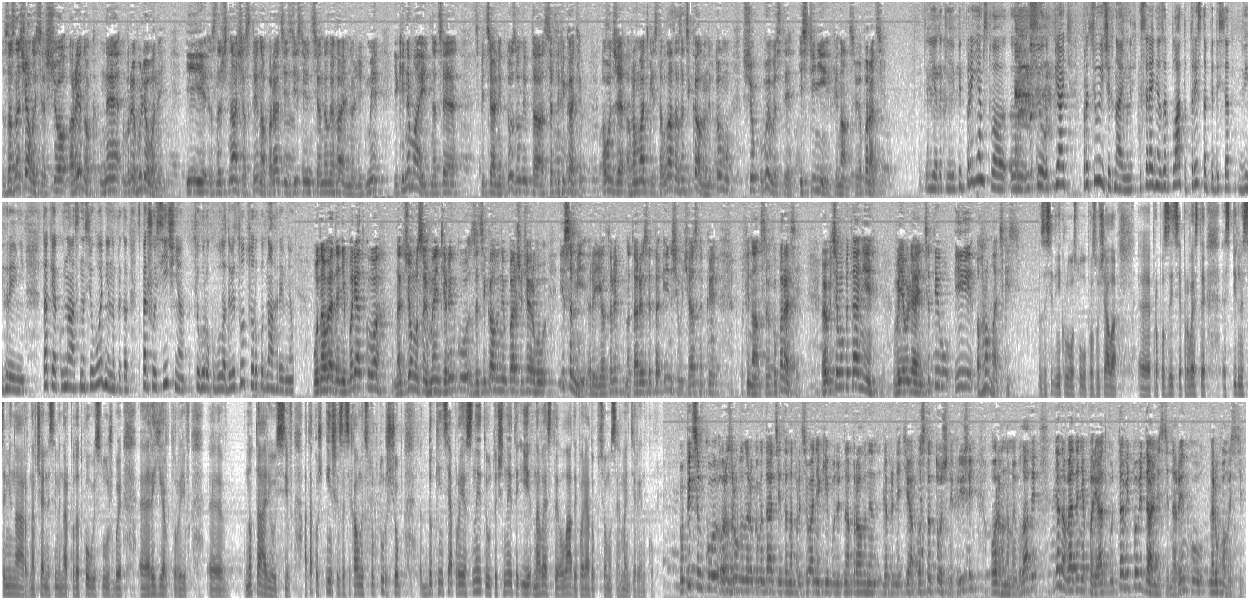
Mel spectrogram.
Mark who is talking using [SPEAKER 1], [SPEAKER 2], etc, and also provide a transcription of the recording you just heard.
[SPEAKER 1] Зазначалося, що ринок не врегульований, і значна частина операцій здійснюється нелегально людьми, які не мають на це спеціальних дозволів та сертифікатів. А отже, громадськість та влада зацікавлені в тому, щоб вивести із тіні фінансові операції.
[SPEAKER 2] Є такі підприємства, е, що 5 працюючих найманих і середня зарплата 352 гривні. Так як у нас на сьогодні, наприклад, з 1 січня цього року була 941 гривня.
[SPEAKER 1] У наведенні порядку на цьому сегменті ринку зацікавлені в першу чергу і самі ріелтори, нотаріуси та інші учасники фінансових операцій. Е, В цьому питанні виявляє ініціативу і громадськість.
[SPEAKER 3] Засіданні круглого столу прозвучала е, пропозиція провести спільний семінар, навчальний семінар податкової служби, е, реєрторів. е, Нотаріусів, а також інших зацікавлених структур, щоб до кінця прояснити, уточнити і навести лад і порядок в цьому сегменті ринку.
[SPEAKER 1] У підсумку розроблено рекомендації та напрацювання, які будуть направлені для прийняття остаточних рішень органами влади для наведення порядку та відповідальності на ринку нерухомості.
